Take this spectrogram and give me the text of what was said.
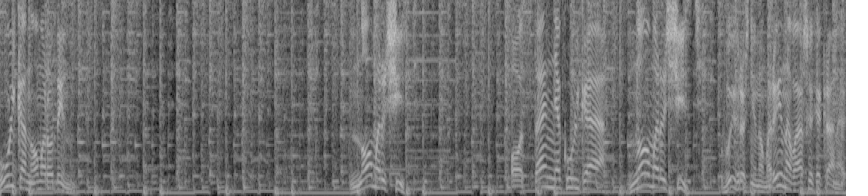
Кулька номер 1. Номер 6. Остання кулька номер 6. Виграшні номери на ваших екранах.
